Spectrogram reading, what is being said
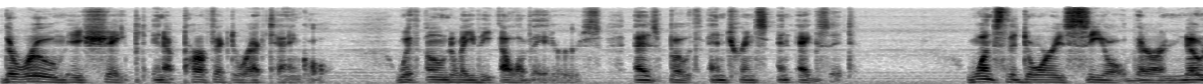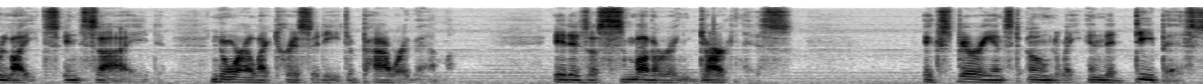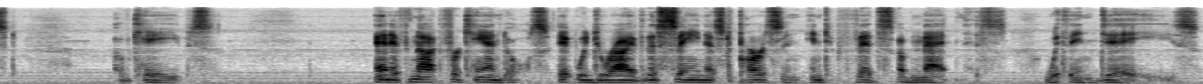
The room is shaped in a perfect rectangle, with only the elevators as both entrance and exit. Once the door is sealed, there are no lights inside, nor electricity to power them. It is a smothering darkness, experienced only in the deepest of caves and if not for candles, it would drive the sanest person into fits of madness within days.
